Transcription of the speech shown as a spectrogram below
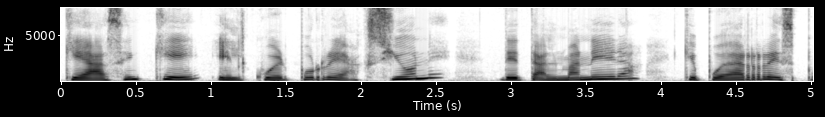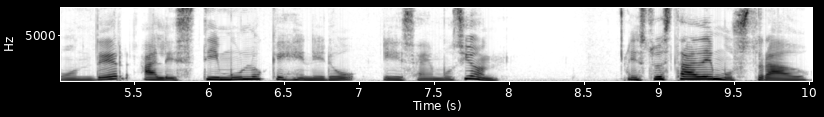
que hacen que el cuerpo reaccione de tal manera que pueda responder al estímulo que generó esa emoción. Esto está demostrado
